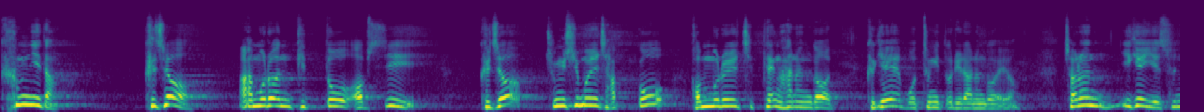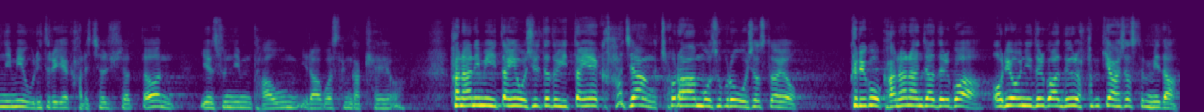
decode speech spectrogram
큽니다. 그저 아무런 빛도 없이 그저 중심을 잡고 건물을 지탱하는 것 그게 모퉁이 돌이라는 거예요. 저는 이게 예수님이 우리들에게 가르쳐 주셨던 예수님 다움이라고 생각해요. 하나님이 이 땅에 오실 때도 이 땅에 가장 초라한 모습으로 오셨어요. 그리고 가난한 자들과 어려운 이들과 늘 함께 하셨습니다.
